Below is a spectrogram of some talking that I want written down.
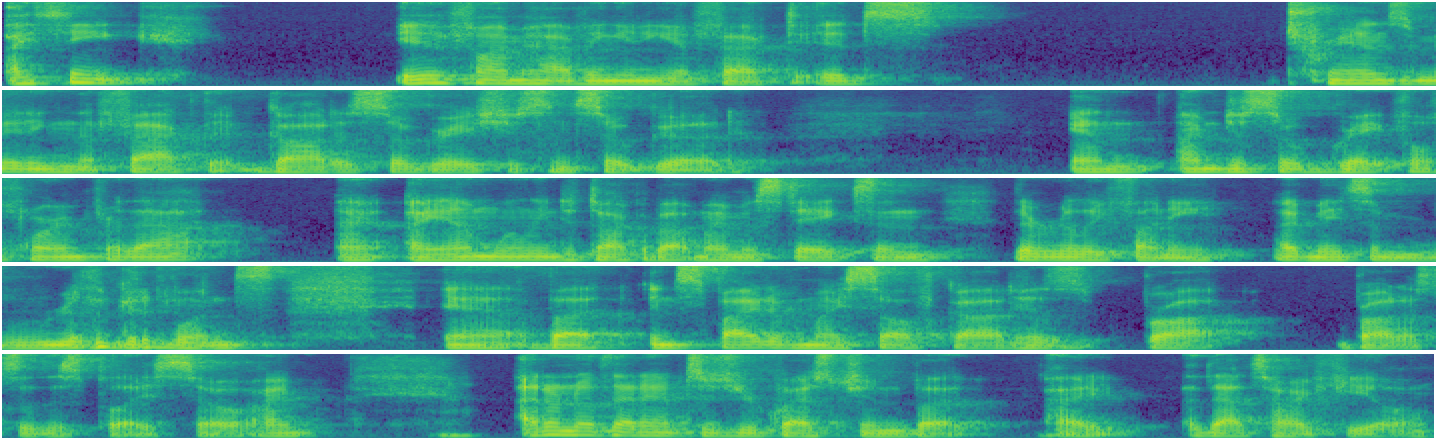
I think if I'm having any effect, it's transmitting the fact that God is so gracious and so good. And I'm just so grateful for him for that. I, I, am willing to talk about my mistakes, and they're really funny. I've made some really good ones, uh, but in spite of myself, God has brought brought us to this place. So I, I don't know if that answers your question, but I that's how I feel.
